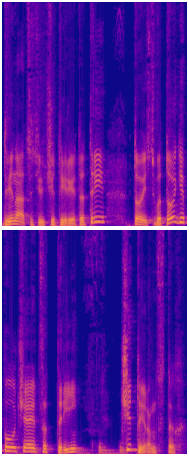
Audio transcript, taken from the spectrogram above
12 4 это 3, то есть в итоге получается 3 четырнадцатых.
